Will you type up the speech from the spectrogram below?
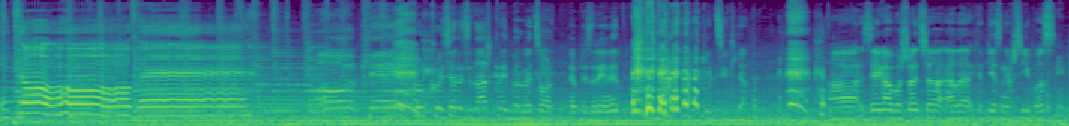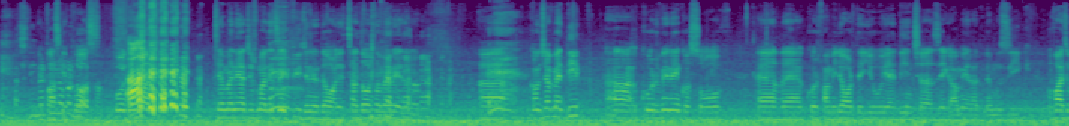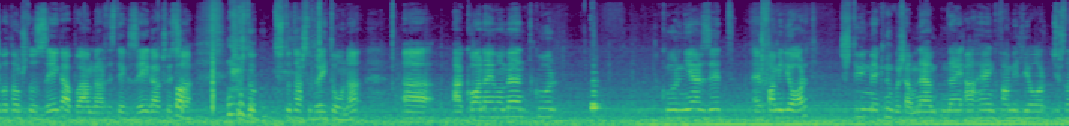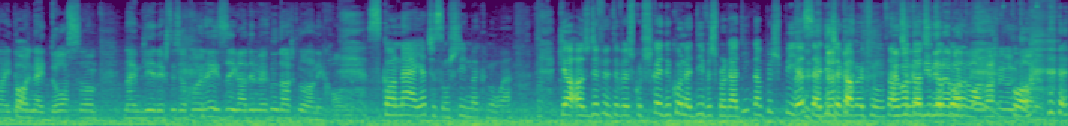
Dove Okej, ku ku çka kesh, dash krejt bërbeqart e Prizrenit Ki të sytë lëtë Zega po shoh që edhe këtë pjesë nga shqipes A që ti në kërë nëpër dorë Po të mështë Që menjëherë s'ma lexoi pytjen e dole Ça deshta me dit Kom qef me dit Kur vini në Kosovë Edhe kur familjarët e juj e dinë që Zega merët me muzikë vajzë po thon kështu Zega, po emrin artistik Zega, kështu po. që kështu kështu tash të drejtona. Ë a ka ndaj moment kur kur njerëzit e familjarët shtyn me knu për shembull, në naj aheng familjar, që shda i po. dalë, në naj dasëm, në naj mbledhje, kështu që thojnë, hej, zega, din me knu, a dash knu naj një kongë. S'ka ne, jo që s'më shtyn me knu, e. Kjo është definitivisht, kur shkoj dikun e di veç përgatitna prej shpisë, se e di që ka me knu. E përgatit një repertuar, bashkë me këngëtarin. Po.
